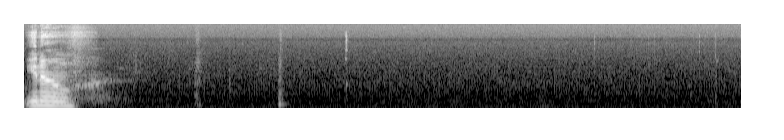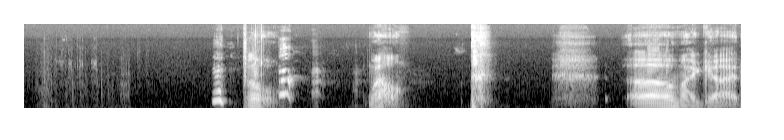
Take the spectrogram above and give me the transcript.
You know, oh, well. oh my god,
